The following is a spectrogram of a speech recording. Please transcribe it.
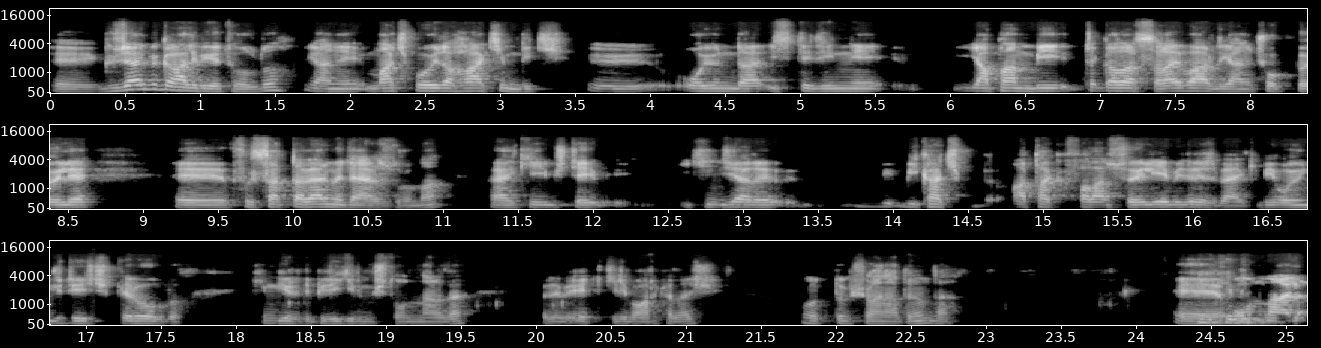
E, güzel bir galibiyet oldu. Yani maç boyu da hakimdik. E, oyunda istediğini yapan bir Galatasaray vardı. Yani çok böyle e, fırsat da vermedi Erzurum'a. Belki işte ikinci yarı bir, birkaç atak falan söyleyebiliriz belki. Bir oyuncu değişiklikleri oldu. Kim girdi? Biri girmişti onlarda. Böyle bir etkili bir arkadaş. Unuttum şu an adını da. E, Tehlikeli. onunla,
